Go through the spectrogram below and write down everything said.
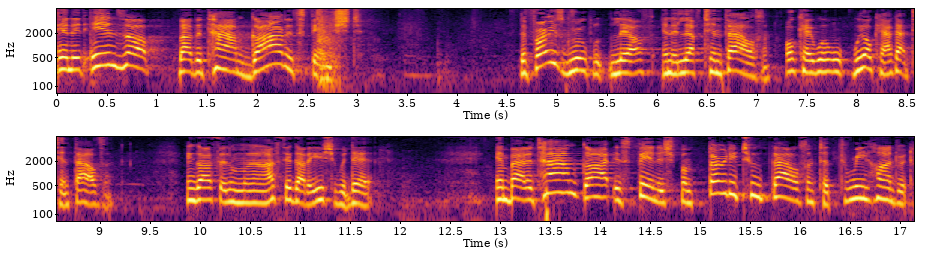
And it ends up by the time God is finished. The first group left and it left 10,000. Okay, well, we okay. I got 10,000. And God said, well, I still got an issue with that. And by the time God is finished, from 32,000 to 300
